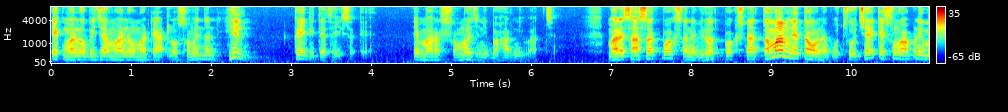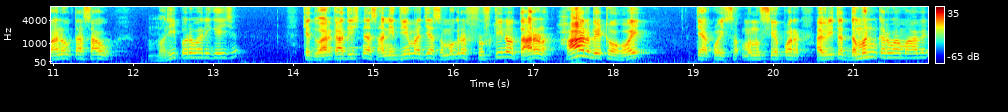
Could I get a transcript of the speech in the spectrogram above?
એક માનવ બીજા માનવ માટે આટલો સંવેદનશીલ કઈ રીતે થઈ શકે? એ મારા સમજની બહારની વાત છે. મારે શાસક પક્ષ અને વિરોધ પક્ષના તમામ નેતાઓને પૂછવું છે કે શું આપણી માનવતા સાવ મરી પરવારી ગઈ છે? કે દ્વારકાધીશના સાનિધ્યમાં જ્યાં સમગ્ર સૃષ્ટિનો તારણ હાર બેઠો હોય ત્યાં કોઈ મનુષ્ય પર આવી રીતે દમન કરવામાં આવે?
